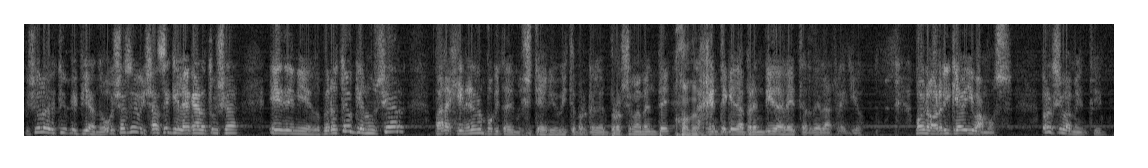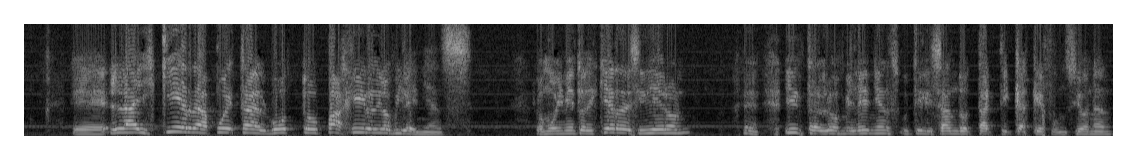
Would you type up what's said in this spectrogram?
yo los estoy pipiando. Ya sé, ya sé que la cara tuya es de miedo, pero tengo que anunciar para generar un poquito de misterio, ¿viste? Porque próximamente Joder. la gente queda prendida al éter de la radio. Bueno, Ricky, ahí vamos. Próximamente. eh, la izquierda apuesta al voto pajero de los millennials. Los movimientos de izquierda decidieron ir tras los millennials utilizando tácticas que funcionan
